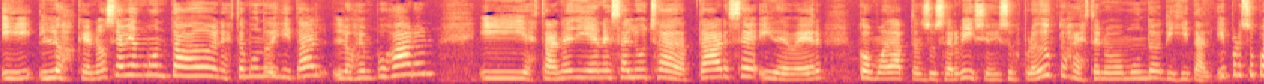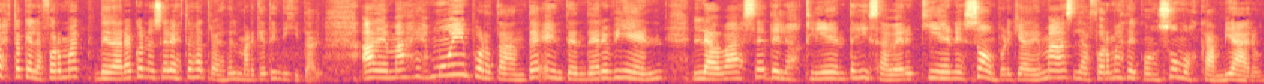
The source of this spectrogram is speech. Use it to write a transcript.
y los que no se habían montado en este mundo digital los empujaron y están allí en esa lucha de adaptarse y de ver cómo adaptan sus servicios y sus productos a este nuevo mundo digital. Y por supuesto que la forma de dar a conocer esto es a través del marketing digital. Además es muy importante entender bien la base de los clientes y saber quiénes son, porque además las formas de consumo cambiaron,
